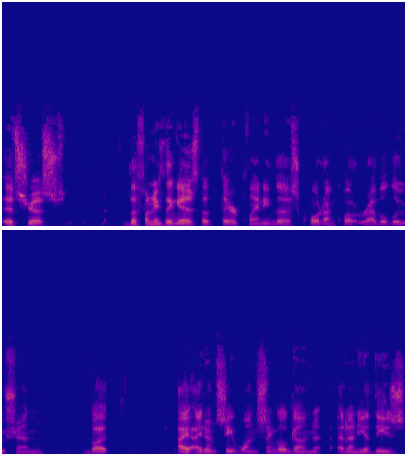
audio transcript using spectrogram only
it's just the funny thing is that they're planning this quote unquote revolution, but I, I don't see one single gun at any of these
